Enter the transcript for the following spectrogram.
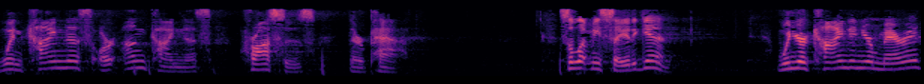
when kindness or unkindness crosses their path. So let me say it again. When you're kind in your marriage,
